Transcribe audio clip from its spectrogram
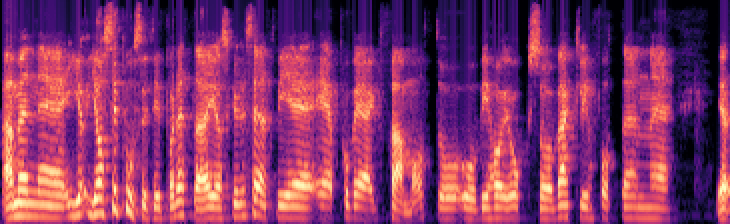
Ja, men, eh, jag, ser positivt på detta. Jag skulle säga att vi är, på väg framåt och, och, vi har ju också verkligen fått en, eh, ja,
